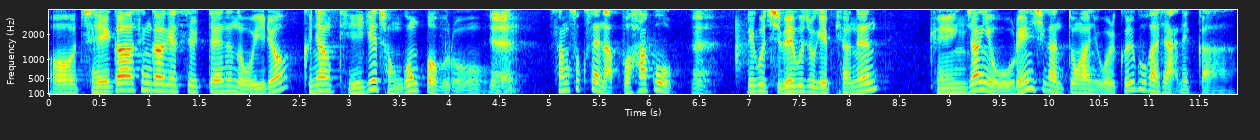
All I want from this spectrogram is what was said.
어 제가 생각했을 때는 오히려 그냥 되게 전공법으로 예. 상속세 납부하고 예. 그리고 지배구조 개편은 굉장히 오랜 시간 동안 이걸 끌고 가지 않을까.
